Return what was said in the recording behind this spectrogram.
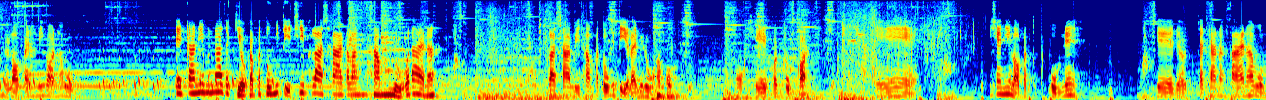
เดี๋ยวเราไปทางนี้ก่อนครับผมเหตุการณ์นี้มันน่าจะเกี่ยวกับประตูมิติที่พระราชากำลังทำอยู่ก็ได้นะ ราชามีทำประตูมิติอะไรไม่รู้ครับผม โอเคกดปุ่มก่อนนี่แค่นี้เหรอประตูปุ่มเนี่ยโอเค เดี๋ยวจัดการทางซ้ายนะครับผม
